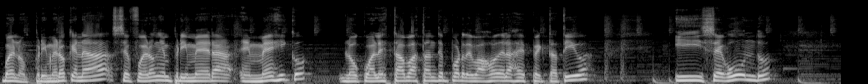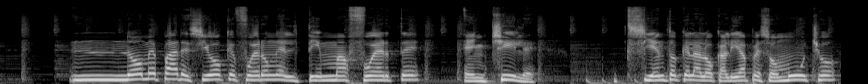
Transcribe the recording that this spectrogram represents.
Bueno, primero que nada, se fueron en primera en México, lo cual está bastante por debajo de las expectativas. Y segundo, no me pareció que fueron el team más fuerte en Chile. Siento que la localidad pesó mucho.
